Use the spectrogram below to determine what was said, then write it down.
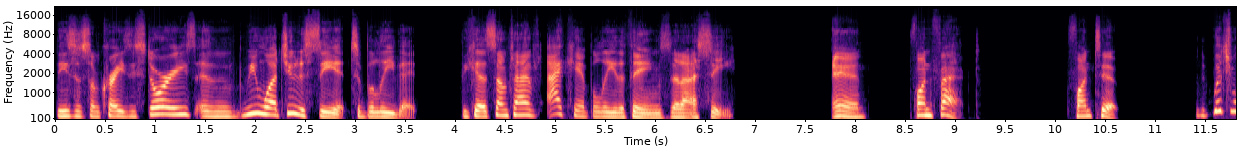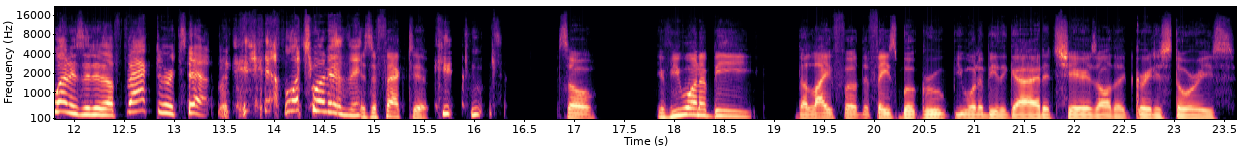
these are some crazy stories and we want you to see it to believe it. Because sometimes I can't believe the things that I see. And fun fact, fun tip. Which one is it? Is it a fact or a tip? Which one is it? It's a fact tip. So if you want to be the life of the Facebook group, you want to be the guy that shares all the greatest stories.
